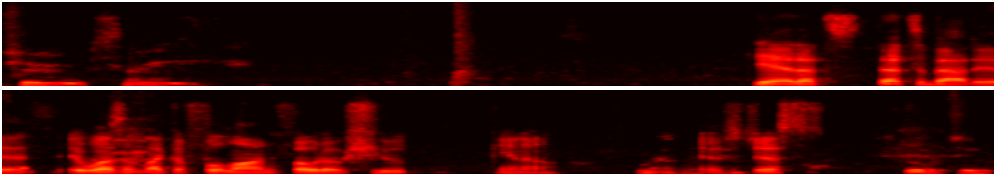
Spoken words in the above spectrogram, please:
Two, three. Yeah, that's that's about it. It wasn't like a full-on photo shoot. You know, it was just go to?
